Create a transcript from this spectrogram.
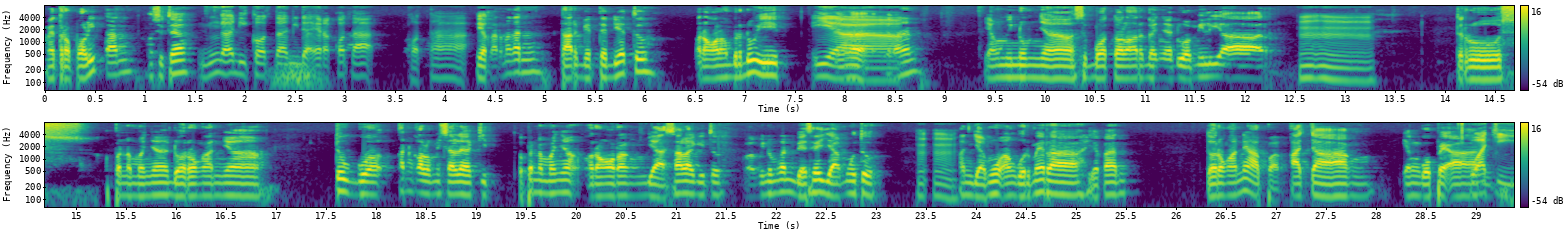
metropolitan maksudnya Enggak di kota, di daerah kota. Kota. ya karena kan targetnya dia tuh orang-orang berduit Iya. ya kan yang minumnya sebotol harganya 2 miliar Mm-mm. Terus apa namanya dorongannya itu gua kan kalau misalnya kita apa namanya orang-orang biasa lah gitu. Kalau minum kan biasanya jamu tuh. Mm-mm. kan jamu anggur merah ya kan? Dorongannya apa? Kacang yang gopean Kuaci.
